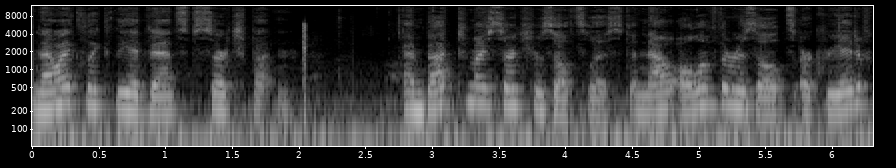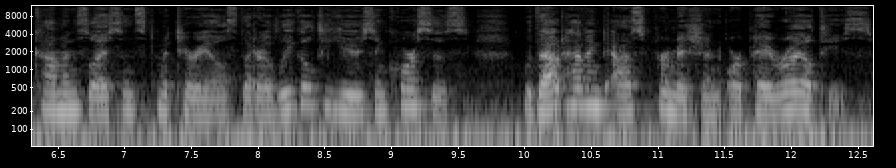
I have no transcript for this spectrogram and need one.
Now I click the Advanced Search button. I'm back to my search results list, and now all of the results are Creative Commons licensed materials that are legal to use in courses without having to ask permission or pay royalties.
